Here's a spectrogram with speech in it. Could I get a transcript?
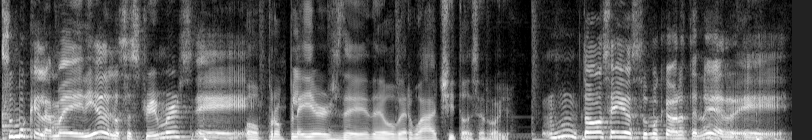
Asumo que la mayoría de los streamers. Eh, o pro players de, Overwatch y todo ese rollo. todos ellos asumo que van a tener. Eh,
